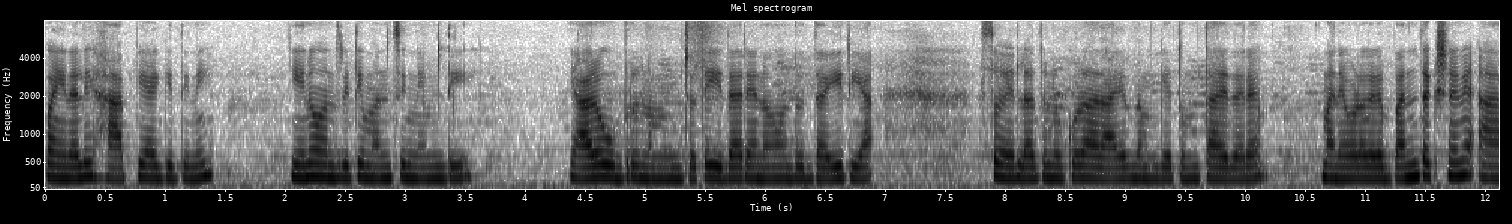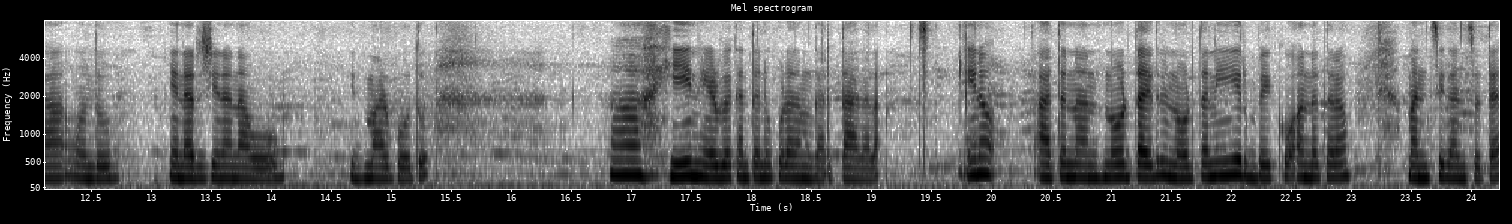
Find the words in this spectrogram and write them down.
ಫೈನಲಿ ಹ್ಯಾಪಿಯಾಗಿದ್ದೀನಿ ಏನೋ ಒಂದು ರೀತಿ ಮನಸ್ಸಿಗೆ ನೆಮ್ಮದಿ. ಯಾರೋ ಒಬ್ಬರು ನಮ್ಮ ಜೊತೆ ಇದ್ದಾರೆ ಅನ್ನೋ ಒಂದು ಧೈರ್ಯ. ಸೊ ಎಲ್ಲದನ್ನು ಕೂಡ ಆ ರಾಯರು ನಮಗೆ ತುಂಬ್ತಾ ಇದ್ದಾರೆ. ಮನೆ ಒಳಗಡೆ ಬಂದ ತಕ್ಷಣವೇ ಆ ಒಂದು ಎನರ್ಜಿನ ನಾವು ಇದು ಮಾಡ್ಬೋದು. ಏನು ಹೇಳ್ಬೇಕಂತಲೂ ಕೂಡ ನಮ್ಗೆ ಅರ್ಥ ಆಗಲ್ಲ. ಏನೋ ಆತನ ನೋಡ್ತಾ ಇದ್ರೆ ನೋಡ್ತಾನೇ ಇರಬೇಕು ಅನ್ನೋ ಥರ ಮನಸ್ಸಿಗೆ ಅನಿಸುತ್ತೆ.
